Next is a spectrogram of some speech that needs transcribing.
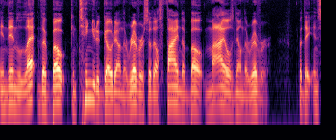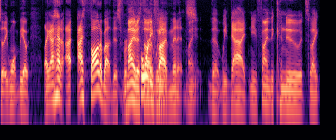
and then let the boat continue to go down the river so they'll find the boat miles down the river but they and so they won't be able like i had i, I thought about this for Might we- 45 minutes My, that we died. You find the canoe. It's like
